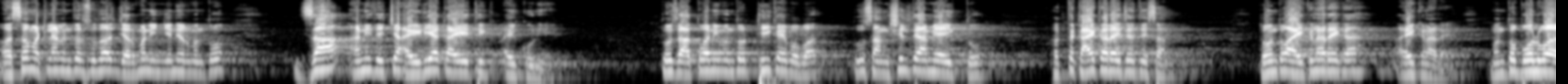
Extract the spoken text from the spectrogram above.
असं म्हटल्यानंतर सुद्धा जर्मन इंजिनियर म्हणतो जा आणि त्याची आयडिया काय आहे ती ऐकून ये तो जातो आणि म्हणतो ठीक आहे बाबा. तू सांगशील ते आम्ही ऐकतो. फक्त काय करायचं ते सांग. तो म्हणतो ऐकणार आहे का? ऐकणार आहे. म्हणतो बोलवा.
